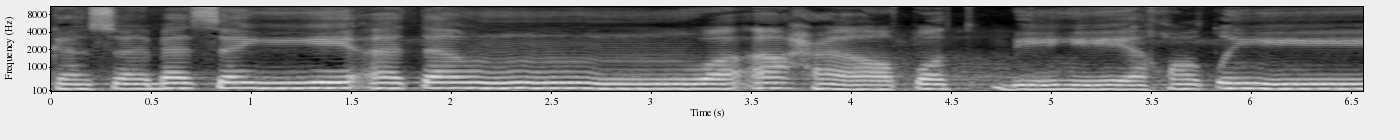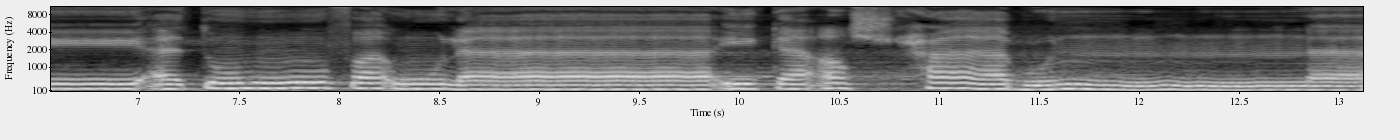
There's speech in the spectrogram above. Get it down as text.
كسب سيئة وأحاطت به خطيئته فأولئك أصحاب النار.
